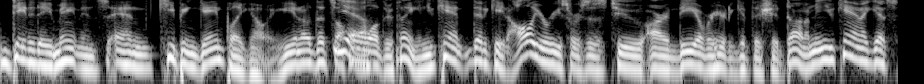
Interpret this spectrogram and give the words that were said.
day to day maintenance and keeping gameplay going. You know, that's a Yeah. whole other thing, and you can't dedicate all your resources to R and D over here to get this shit done. I mean, you can, I guess.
